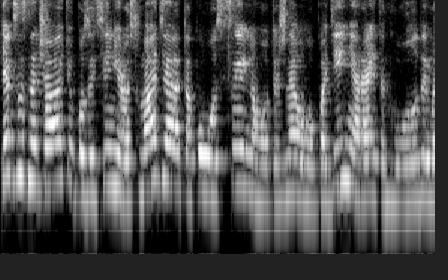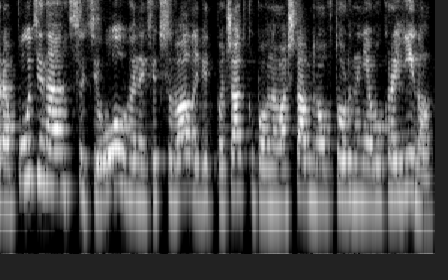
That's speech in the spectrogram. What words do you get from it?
Як зазначають опозиційні розмедіа, такого сильного тижневого падіння рейтингу Володимира Путіна соціологи не фіксували від початку повномасштабного вторгнення в Україну.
